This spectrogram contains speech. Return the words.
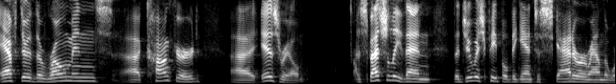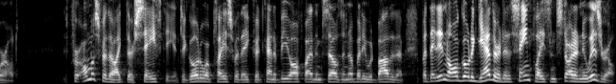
after the Romans uh, conquered uh, Israel, especially then, the Jewish people began to scatter around the world for almost for their, like their safety and to go to a place where they could kind of be off by themselves and nobody would bother them. But they didn't all go together to the same place and start a new Israel.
